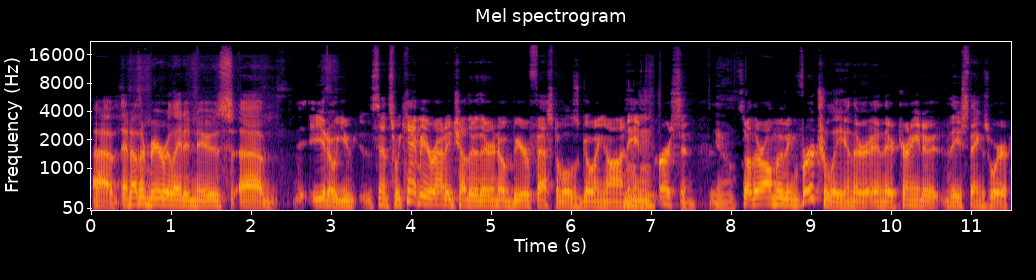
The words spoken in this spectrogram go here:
Uh, and other beer related news, um, you know, you since we can't be around each other, there are no beer festivals going on in Mhm. person. Know, So they're all moving virtually, and they're and they're turning into these things where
